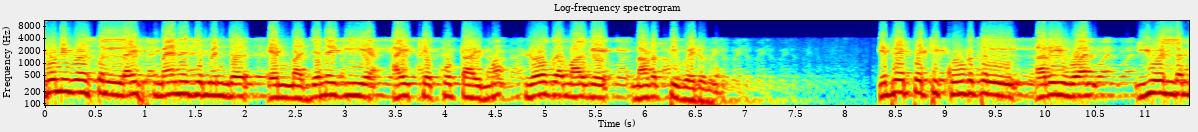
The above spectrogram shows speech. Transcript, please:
യൂണിവേഴ്സൽ ലൈഫ് മാനേജ്മെന്റ് എന്ന ജനകീയ ഐക്യ കൂട്ടായ്മ ലോകമാകെ നടത്തിവരുന്നു. ഇതേപ്പറ്റി കൂടുതൽ അറിയുവാൻ യു എൽ എം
